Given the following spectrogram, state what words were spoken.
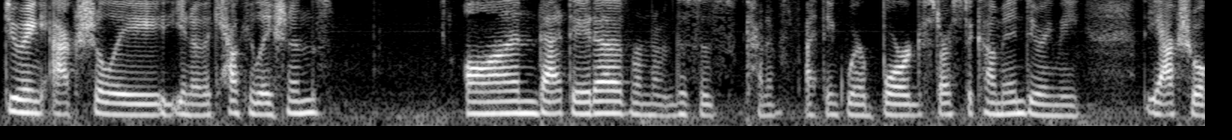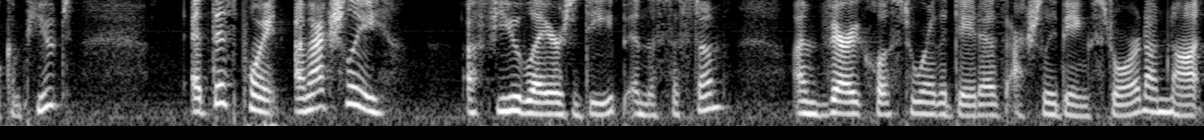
doing actually, you know, the calculations on that data. Remember, this is kind of, I think, where Borg starts to come in, doing the, the actual compute. At this point, I'm actually a few layers deep in the system. I'm very close to where the data is actually being stored. I'm not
